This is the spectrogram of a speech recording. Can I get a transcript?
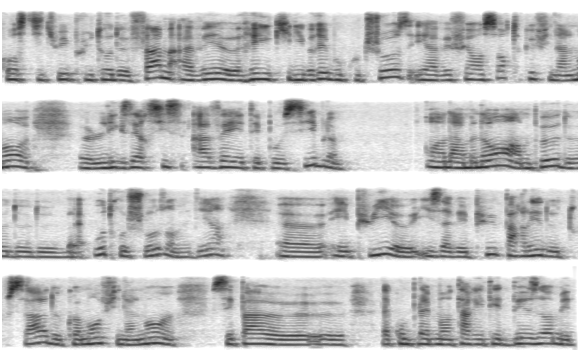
constituée plutôt de femmes, avait rééquilibré beaucoup de choses et avait fait en sorte que finalement l'exercice avait été possible en amenant un peu de, de, ben, autre chose, on va dire. Euh, et puis euh, ils avaient pu parler de tout ça, de comment finalement euh, c'est pas la complémentarité des hommes et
